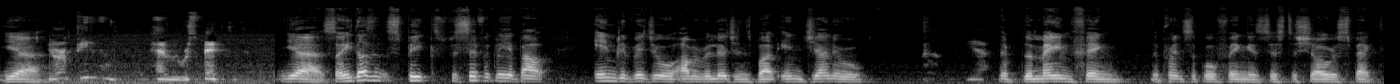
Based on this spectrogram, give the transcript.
Yeah. Your opinion have respected. Yeah, so he doesn't speak specifically about individual other religions, but in general, Yeah. the the main thing, the principal thing is just to show respect,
